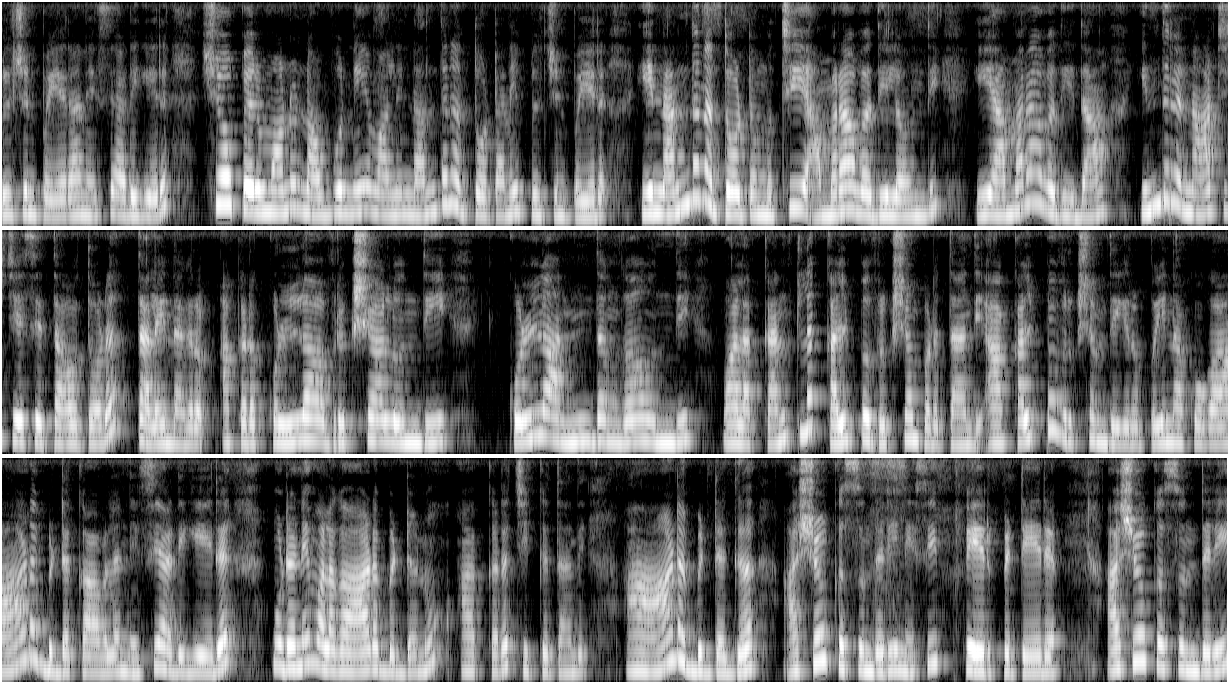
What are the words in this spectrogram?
పిలిచిన పోయారా? అనేసి అడిగారు. శివపెరుమాను నవ్వునే వాళ్ళని నందన తోటని పిలిచిన పోయారు. ఈ నందన తోటం వచ్చి అమరావతిలో ఉంది. ఈ అమరావతి దా ఇంద్ర నాచి చేసే తావతోడ తలైనగరం. అక్కడ కొల్ల వృక్షాలు ఉంది కొల్ల అందంగా ఉంది. వాళ్ళ కంట్ల కల్ప వృక్షం పడుతుంది. ఆ కల్ప వృక్షం దగ్గర పోయి నాకు ఒక ఆడబిడ్డ కావాలనేసి అడిగారు. ఉడనే వాళ్ళ ఆడబిడ్డను అక్కడ చిక్కుతుంది. ఆ ఆడబిడ్డగా అశోక సుందరి అనేసి పేరు పెట్టారు. అశోక సుందరి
